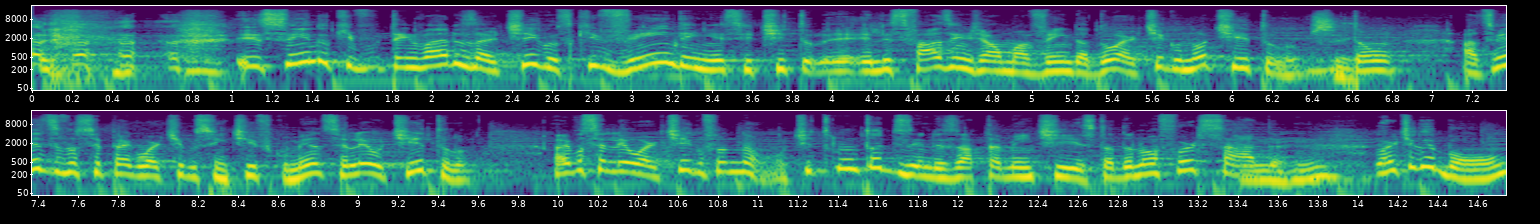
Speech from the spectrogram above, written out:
e sendo que tem vários artigos que vendem esse título, eles fazem já uma venda do artigo no título. Então, às vezes você pega o artigo científico mesmo, você lê o título, aí você lê o artigo e fala, não, o título não está dizendo exatamente isso, tá dando uma forçada. O artigo é bom,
